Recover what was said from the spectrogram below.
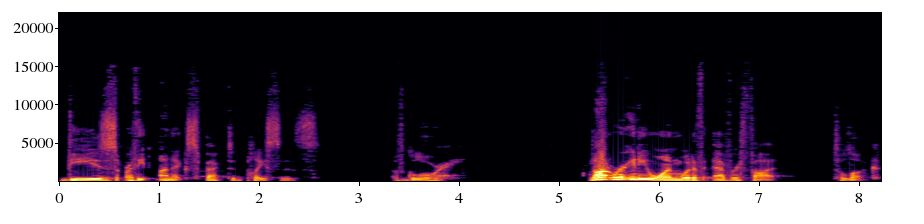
These are the unexpected places of glory. Not where anyone would have ever thought to look.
